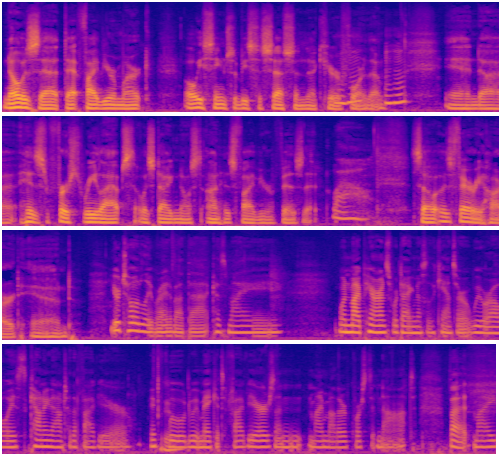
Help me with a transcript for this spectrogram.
knows that that five year mark always seems to be success in the cure for them. And uh, his first relapse was diagnosed on his five year visit, wow. so it was very hard. And You're totally right about that because my when my parents were diagnosed with cancer, we were always counting down to the five year. If Yeah. would we make it to five years, and my mother, of course, did not, but my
